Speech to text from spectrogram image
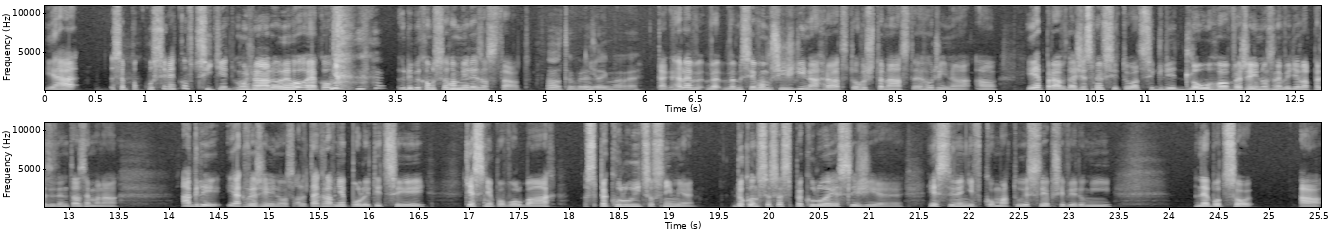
Já se pokusím jako vcítit možná do jeho, jako, kdybychom se ho měli zastat. O, to bude zajímavé. Tak hele, vem si, on přijíždí na hrad toho 14. října a je pravda, že jsme v situaci, kdy dlouho veřejnost neviděla prezidenta Zemana a kdy jak veřejnost, ale tak hlavně politici těsně po volbách spekulují, co s ním je. Dokonce se spekuluje, jestli žije, jestli není v komatu, jestli je přivědomí, nebo co. A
